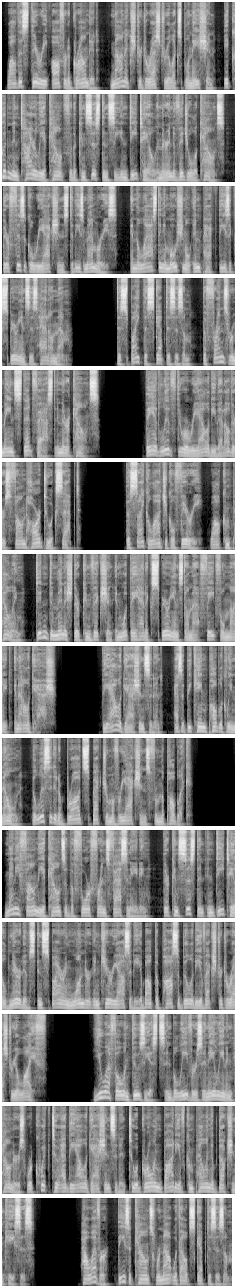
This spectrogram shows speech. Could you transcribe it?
While this theory offered a grounded, non extraterrestrial explanation, it couldn't entirely account for the consistency and detail in their individual accounts, their physical reactions to these memories, and the lasting emotional impact these experiences had on them. Despite the skepticism, the friends remained steadfast in their accounts they had lived through a reality that others found hard to accept. The psychological theory, while compelling, didn't diminish their conviction in what they had experienced on that fateful night in Allagash. The Allagash incident, as it became publicly known, elicited a broad spectrum of reactions from the public. Many found the accounts of the four friends fascinating, their consistent and detailed narratives inspiring wonder and curiosity about the possibility of extraterrestrial life. UFO enthusiasts and believers in alien encounters were quick to add the Allagash incident to a growing body of compelling abduction cases. However, these accounts were not without skepticism.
